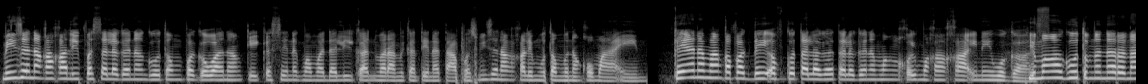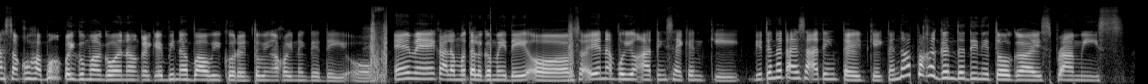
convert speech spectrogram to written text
Minsan nakakalipas talaga ng gutom paggawa ng cake kasi nagmamadali ka at marami kang tinatapos. Minsan nakakalimutan mo ng kumain. Kaya naman kapag day off ko talaga, talaga namang ako'y makakain ay wagas. Yung mga gutom na naranasan ko habang ako'y gumagawa ng cake, eh, binabawi ko rin tuwing ako'y nagde-day off. Eme, kala mo talaga may day off. So, ayan na po yung ating second cake. Dito na tayo sa ating third cake na napakaganda din ito, guys. Promise.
